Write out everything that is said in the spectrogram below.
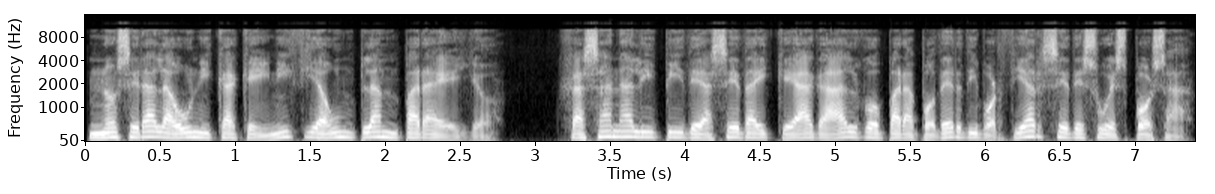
No será la única que inicia un plan para ello. Hassan Ali pide a Sedai que haga algo para poder divorciarse de su esposa.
